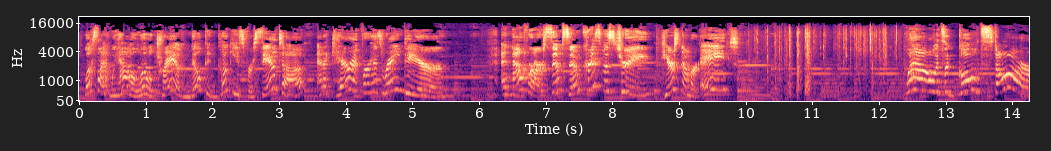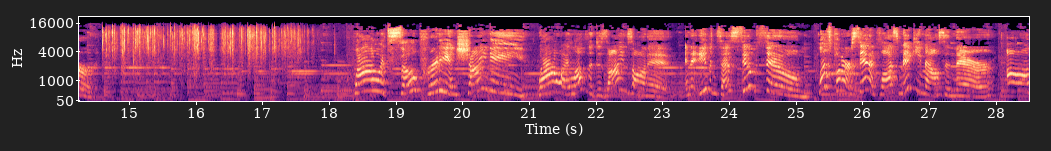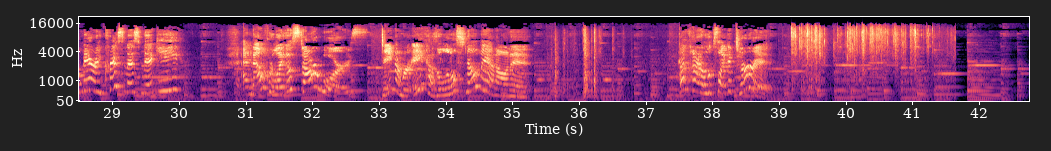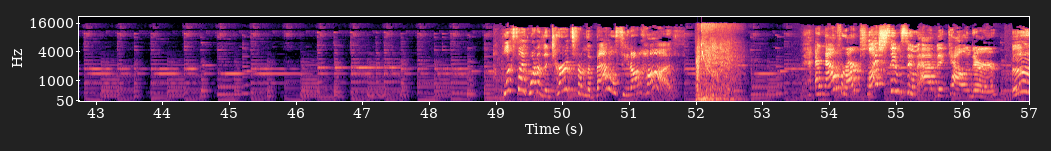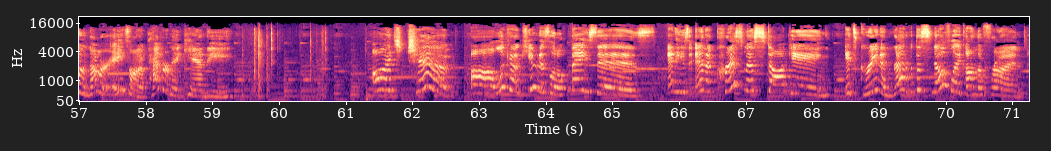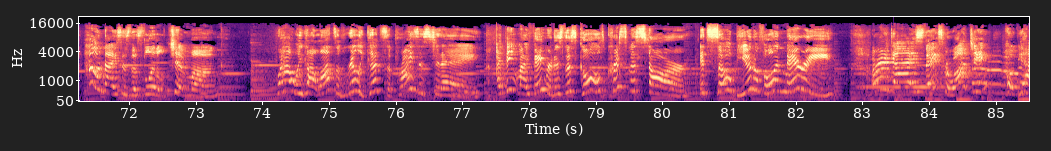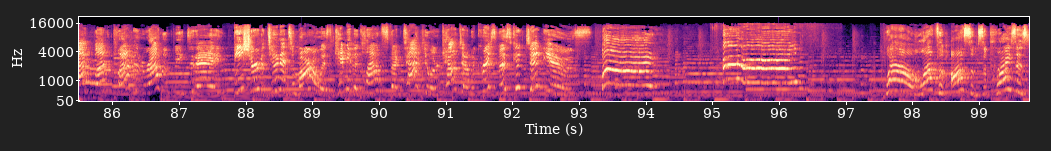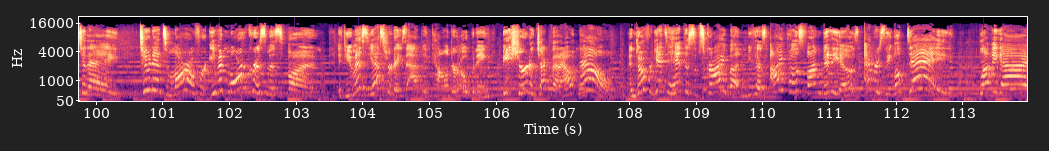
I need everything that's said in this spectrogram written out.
Looks like we have a little tray of milk and cookies for Santa and a carrot for his reindeer. And now for our Tsum Christmas tree. Here's number eight. Wow, it's a gold star. Wow, it's so pretty and shiny. Wow, I love the designs on it. And it even says Tsum Tsum. Let's put our Santa Claus Mickey Mouse in there. Aw, Merry Christmas, Mickey. And now for Lego Star Wars. Day number eight has a little snowman on it. Looks like a turret. Looks like one of the turrets from the battle scene on Hoth. And now for our plush Tsum advent calendar. Ooh, number eight's on a peppermint candy. Oh, it's Chip. Oh, look how cute his little face is. And he's in a Christmas stocking. With a snowflake on the front. How nice is this little chipmunk? Wow, we got lots of really good surprises today. I think my favorite is this gold Christmas star. It's so beautiful and merry. Today. Tune in tomorrow for even more Christmas fun. If you missed yesterday's advent calendar opening, be sure to check that out now. And don't forget to hit the subscribe button because I post fun videos every single day. Love you guys.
